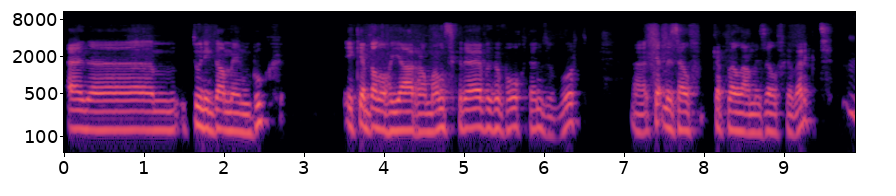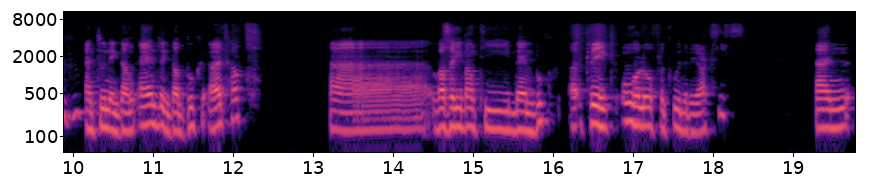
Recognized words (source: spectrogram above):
En ehm, toen ik dan mijn boek... Ik heb dan nog een jaar romans schrijven gevolgd enzovoort. Eh, ik, heb mezelf, ik heb wel aan mezelf gewerkt. Mhm. En toen ik dan eindelijk dat boek uit had, eh, was er iemand die mijn boek... eh, kreeg ik ongelooflijk goede reacties. En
